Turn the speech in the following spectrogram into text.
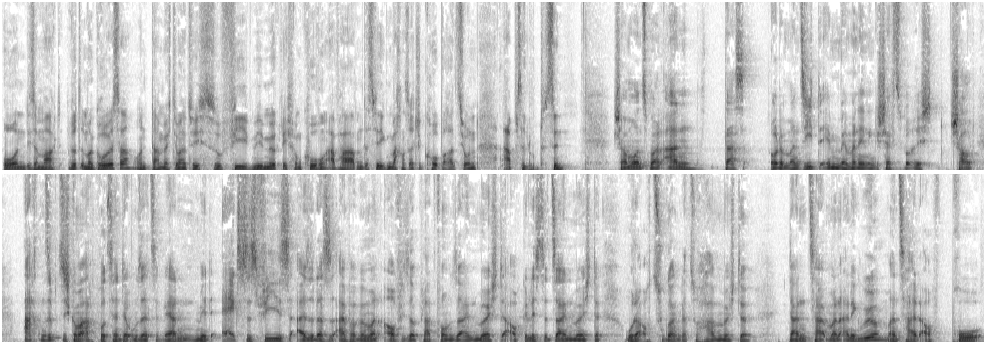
Und dieser Markt wird immer größer und da möchte man natürlich so viel wie möglich vom Kuchen abhaben. Deswegen machen solche Kooperationen absolut Sinn. Schauen wir uns mal an, dass oder man sieht eben, wenn man in den Geschäftsbericht schaut, 78,8% der Umsätze werden mit Access Fees, also das ist einfach, wenn man auf dieser Plattform sein möchte, auch gelistet sein möchte oder auch Zugang dazu haben möchte, dann zahlt man eine Gebühr, man zahlt auch pro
